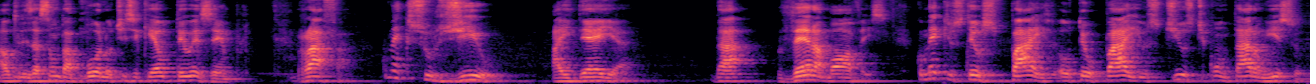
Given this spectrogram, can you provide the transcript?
A utilização da boa notícia que é o teu exemplo. Rafa, como é que surgiu a ideia da Vera Móveis? Como é que os teus pais, ou teu pai e os tios te contaram isso?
